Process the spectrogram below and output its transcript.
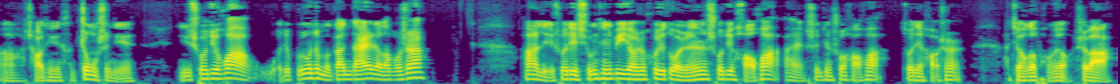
啊，朝廷很重视你，你说句话我就不用这么干待着了，不是？按理说这熊廷弼要是会做人，说句好话，哎，顺情说好话，做点好事还交个朋友是吧？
